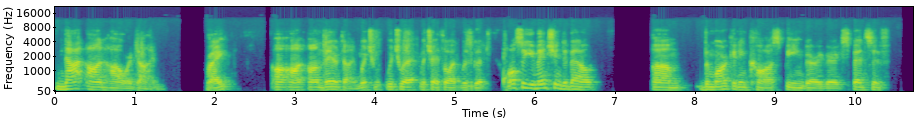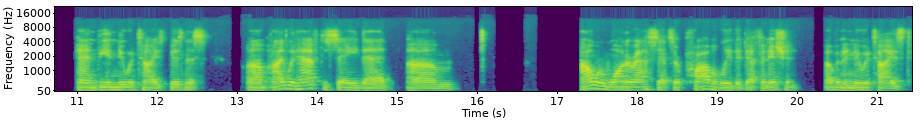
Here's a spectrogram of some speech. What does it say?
not on our dime right? On, on their dime which which which i thought was good. Also you mentioned about um, the marketing costs being very very expensive and the annuitized business. Um, i would have to say that um, our water assets are probably the definition of an annuitized,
